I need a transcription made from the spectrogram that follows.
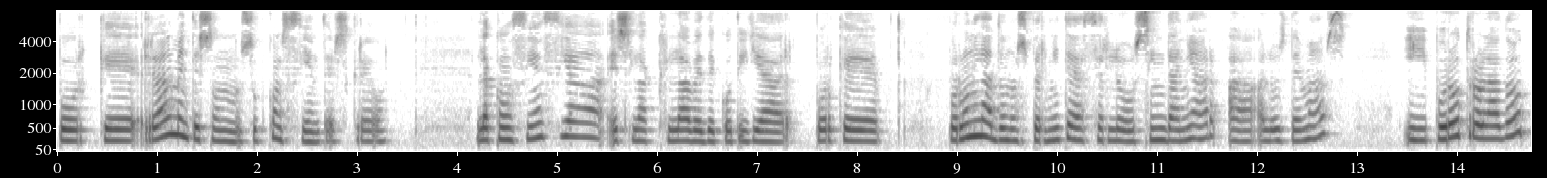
porque realmente son subconscientes, creo. La conciencia es la clave de cotillar porque por un lado nos permite hacerlo sin dañar a, a los demás y por otro lado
